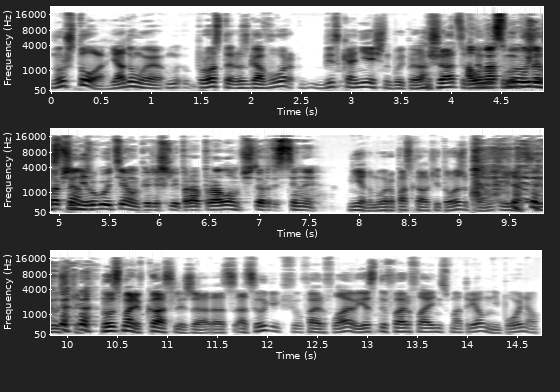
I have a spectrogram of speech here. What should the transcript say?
Ну что, я думаю, просто разговор бесконечно будет продолжаться. А у нас что мы, уже вообще на вспоми- другую тему перешли, про пролом четвертой стены. Не, ну про пасхалки тоже, прям, или отсылочки. Ну, смотри, в Касле же отсылки к Firefly. Если ты Firefly не смотрел, не понял.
